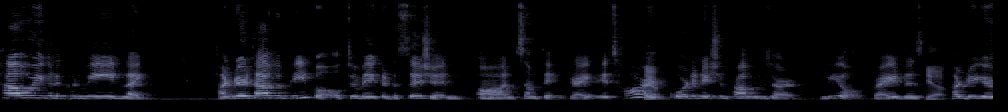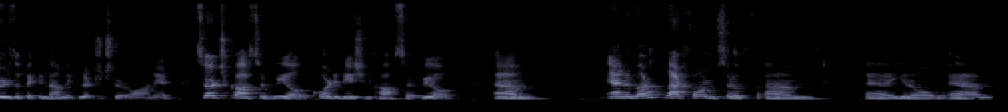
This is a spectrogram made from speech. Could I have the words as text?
how are you going to convene like 100,000 people to make a decision on something, right? It's hard. Yep. Coordination problems are real, right? There's yeah. 100 years of economic literature on it. Search costs are real, coordination costs are real. Um, and a lot of platforms sort of, um, uh, you know, um,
